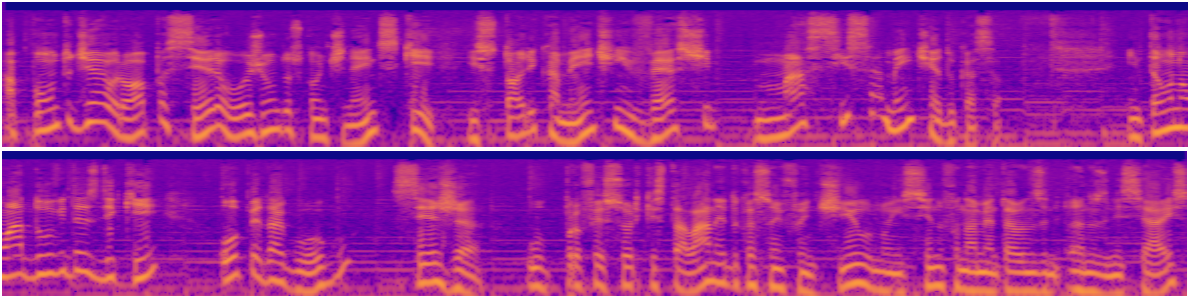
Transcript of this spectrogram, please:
a ponto de a Europa ser hoje um dos continentes que, historicamente, investe maciçamente em educação. Então, não há dúvidas de que o pedagogo, seja o professor que está lá na educação infantil, no ensino fundamental nos anos iniciais,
